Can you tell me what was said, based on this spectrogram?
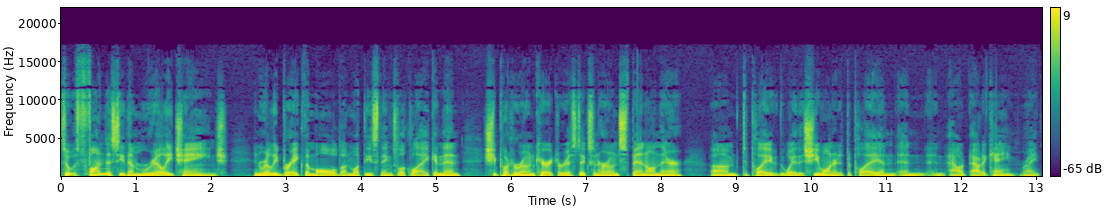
So it was fun to see them really change and really break the mold on what these things look like. And then she put her own characteristics and her own spin on there um, to play the way that she wanted it to play, and, and, and out, out it came, right?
